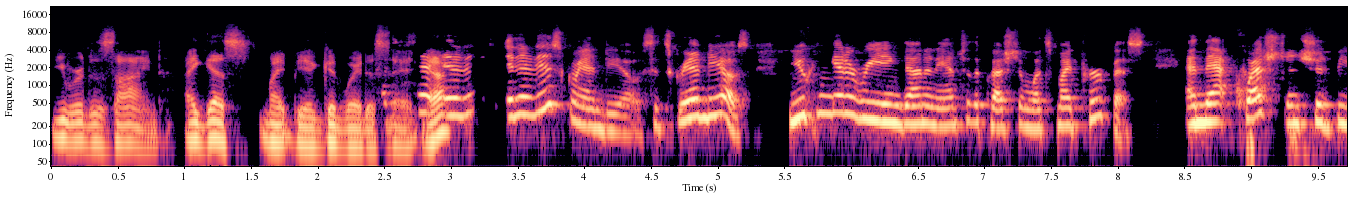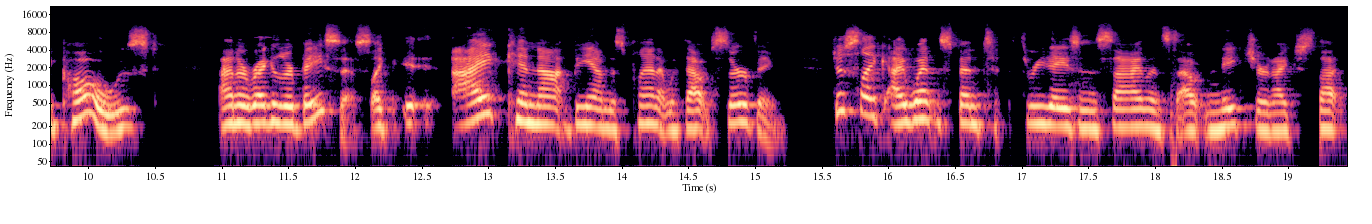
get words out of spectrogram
you were designed i guess might be a good way to say it yeah? And it, is, and it is grandiose. It's grandiose. You can get a reading done and answer the question what's my purpose? And that question should be posed on a regular basis. Like it, i cannot be on this planet without serving just like I went and spent three days in silence out in nature, and I just thought,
